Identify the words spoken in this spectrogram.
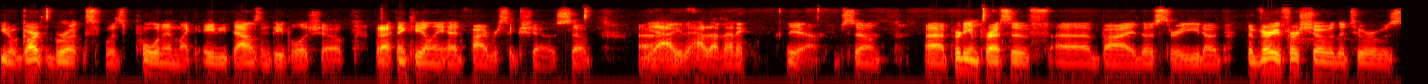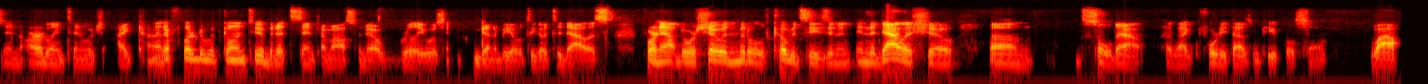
You know, Garth Brooks was pulling in like 80,000 people a show, but I think he only had five or six shows. So, um, yeah, he didn't have that many. yeah. So uh, pretty impressive uh, by those three. You know, the very first show of the tour was in Arlington, which I kind of flirted with going to, but at the same time, I also knew I really wasn't going to be able to go to Dallas for an outdoor show in the middle of COVID season. And in the Dallas show, um, sold out at like 40,000 people. So Wow.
